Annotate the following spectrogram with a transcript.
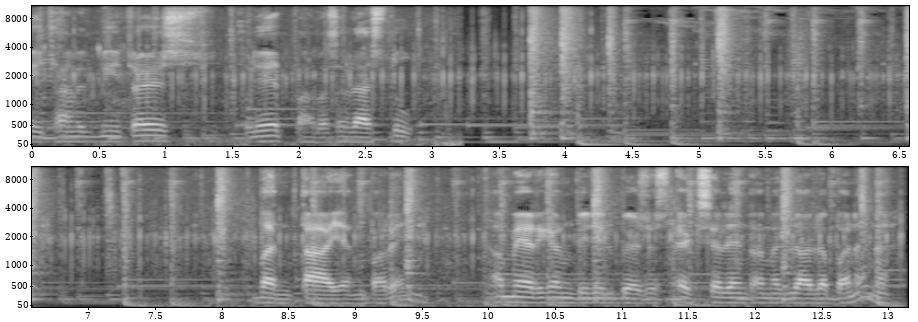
800 meters ulit para sa last 2. Bantayan pa rin. American Vinyl versus Excellent ang naglalabanan ah.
